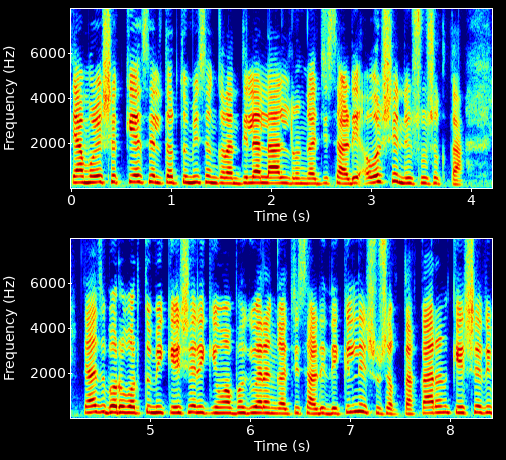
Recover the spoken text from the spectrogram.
त्यामुळे शक्य असेल तर तुम्ही संक्रांतीला लाल रंगाची साडी अवश्य नेसू शकता. त्याचबरोबर तुम्ही केशरी किंवा भगव्या रंगाची साडी देखील नेसू शकता. कारण केशरी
